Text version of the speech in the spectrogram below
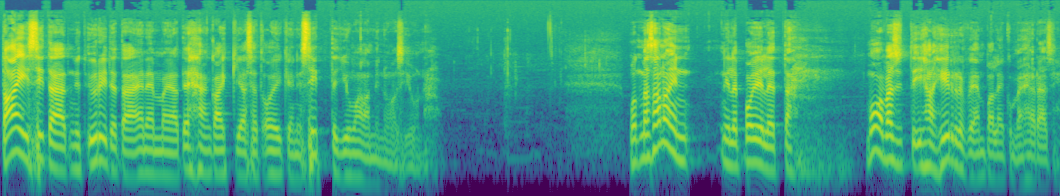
Tai sitä, että nyt yritetään enemmän ja tehdään kaikki asiat oikein, niin sitten Jumala minua siunaa. Mutta mä sanoin niille pojille, että mua väsytti ihan hirveän paljon, kun mä heräsin.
